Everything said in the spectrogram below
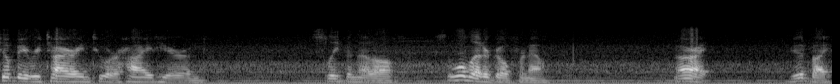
she'll be retiring to her hide here and sleeping that off. So we'll let her go for now. Alright. Goodbye.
